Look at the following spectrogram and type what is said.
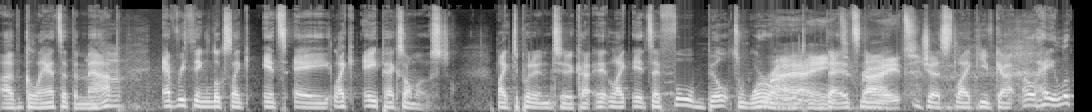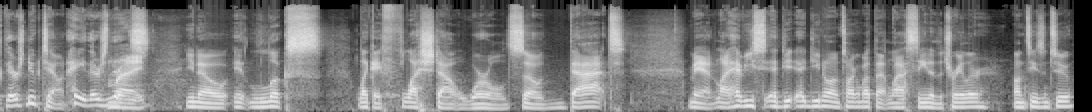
a glance at the map, Mm-hmm. everything looks like it's a like Apex almost like to put it into ki- it, like it's a full built world Right, that it's right. not just like you've got oh hey look there's Nuketown hey there's this Right. you know it looks like a fleshed out world so that man like have you do do you know what I'm talking about that last scene of the trailer on season two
